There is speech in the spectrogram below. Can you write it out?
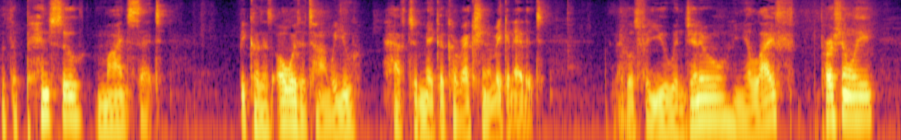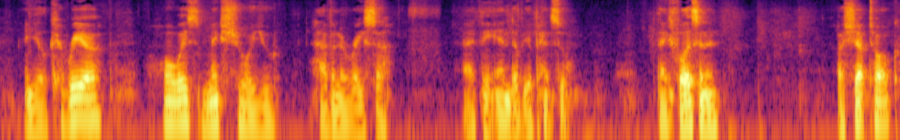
with a pencil mindset because there's always a time where you have to make a correction or make an edit. That goes for you in general, in your life, personally, in your career. Always make sure you have an eraser at the end of your pencil. Thanks for listening. A Shep Talk,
